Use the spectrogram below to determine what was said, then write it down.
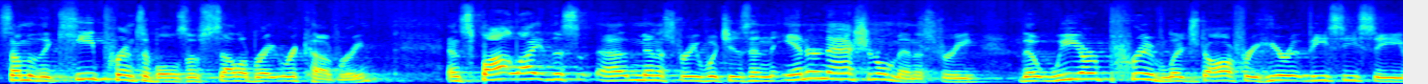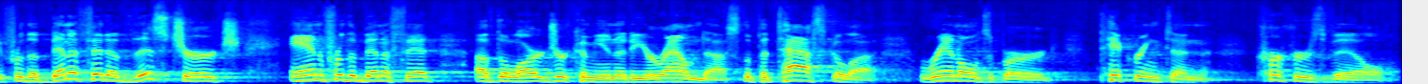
some of the key principles of Celebrate Recovery and spotlight this uh, ministry, which is an international ministry that we are privileged to offer here at VCC for the benefit of this church and for the benefit of the larger community around us the Pataskala, Reynoldsburg, Pickerington, Kirkersville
